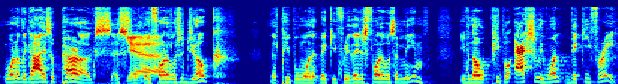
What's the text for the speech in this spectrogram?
one of the guys at Paradox that they thought it was a joke that people wanted Vicky free. They just thought it was a meme, even though people actually want Vicky free.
